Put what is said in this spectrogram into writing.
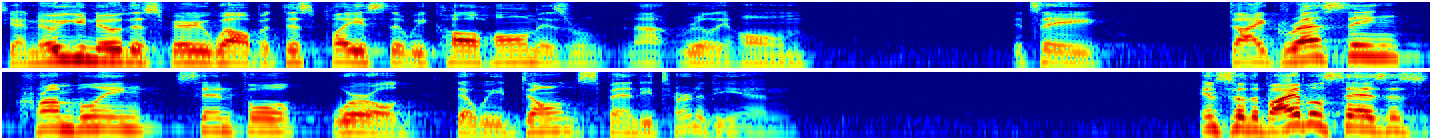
See, I know you know this very well, but this place that we call home is not really home. It's a digressing, crumbling, sinful world that we don't spend eternity in. And so the Bible says, as,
